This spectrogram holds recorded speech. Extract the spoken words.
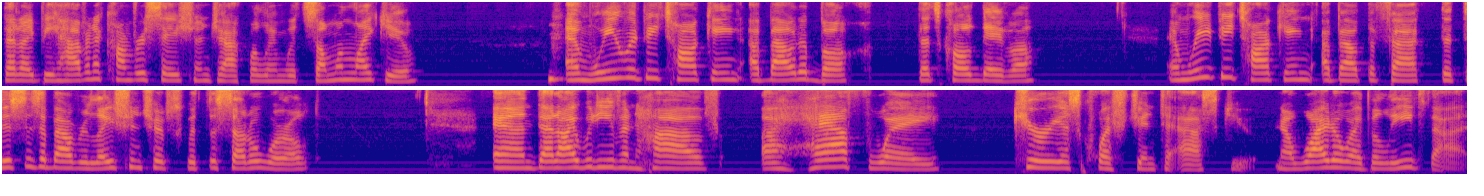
that I'd be having a conversation, Jacqueline, with someone like you. And we would be talking about a book that's called Deva. And we'd be talking about the fact that this is about relationships with the subtle world. And that I would even have a halfway curious question to ask you. Now, why do I believe that?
